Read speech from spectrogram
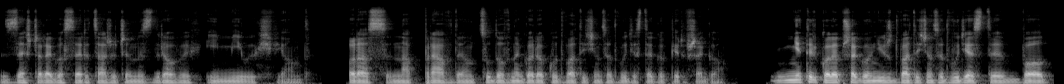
Ze szczerego serca życzymy zdrowych i miłych świąt oraz naprawdę cudownego roku 2021. Nie tylko lepszego niż 2020, bo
